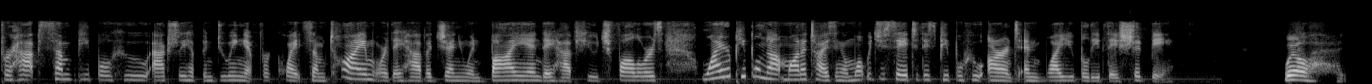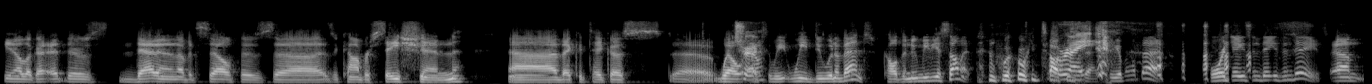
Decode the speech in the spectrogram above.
perhaps some people who actually have been doing it for quite some time or they have a genuine buy-in they have huge followers why are people not monetizing and what would you say to these people who aren't and why you believe they should be well you know look I, there's that in and of itself is uh, is a conversation uh, that could take us uh, well True. actually we, we do an event called the new media summit where we talk Right. exactly about that four days and days and days. Um,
